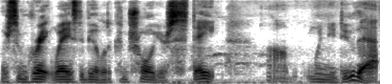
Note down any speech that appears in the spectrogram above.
There's some great ways to be able to control your state um, when you do that.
